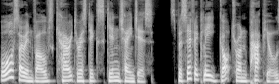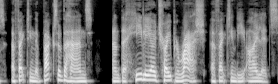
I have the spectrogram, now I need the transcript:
also involves characteristic skin changes, specifically Gottron papules affecting the backs of the hands and the heliotrope rash affecting the eyelids.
